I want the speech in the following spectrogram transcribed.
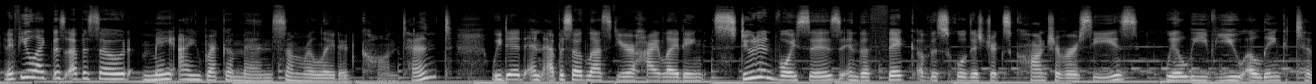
And if you like this episode, may I recommend some related content? We did an episode last year highlighting student voices in the thick of the school district's controversies. We'll leave you a link to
